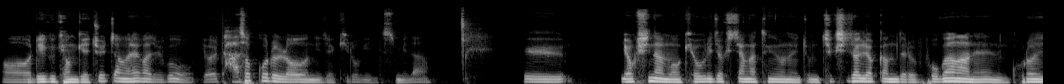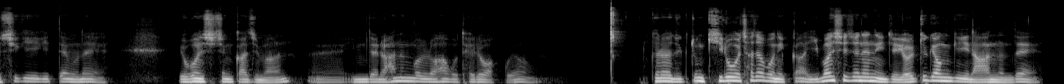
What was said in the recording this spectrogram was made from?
어, 리그 경기에 출장을 해가지고 15골을 넣은 이제 기록이 있습니다. 그 역시나 뭐 겨울 이적 시장 같은 경우는 좀 즉시 전력감들을 보강하는 그런 시기이기 때문에 이번 시즌까지만 임대를 하는 걸로 하고 데려왔고요. 그래가지고 좀 기록을 찾아보니까 이번 시즌에는 이제 12경기 나왔는데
